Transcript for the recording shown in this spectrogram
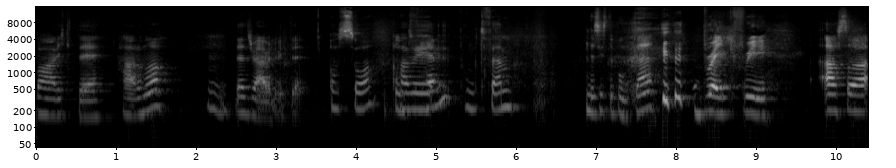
hva er viktig her og nå. Det tror jeg er veldig viktig. Og så Punkt har vi fem. punkt fem. Det siste punktet break free. Altså,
